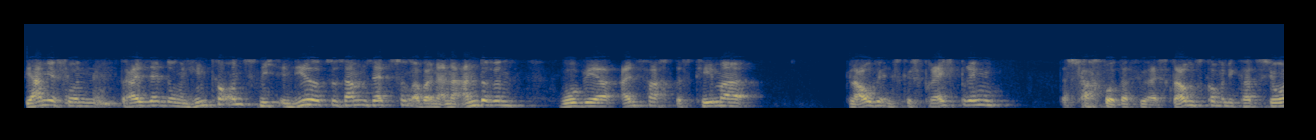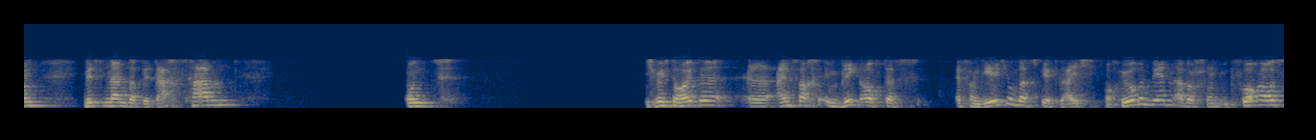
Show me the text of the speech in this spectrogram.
Wir haben ja schon drei Sendungen hinter uns, nicht in dieser Zusammensetzung, aber in einer anderen, wo wir einfach das Thema Glaube ins Gespräch bringen. Das Fachwort dafür heißt Glaubenskommunikation, miteinander bedacht haben. Und ich möchte heute äh, einfach im Blick auf das Evangelium, was wir gleich noch hören werden, aber schon im Voraus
